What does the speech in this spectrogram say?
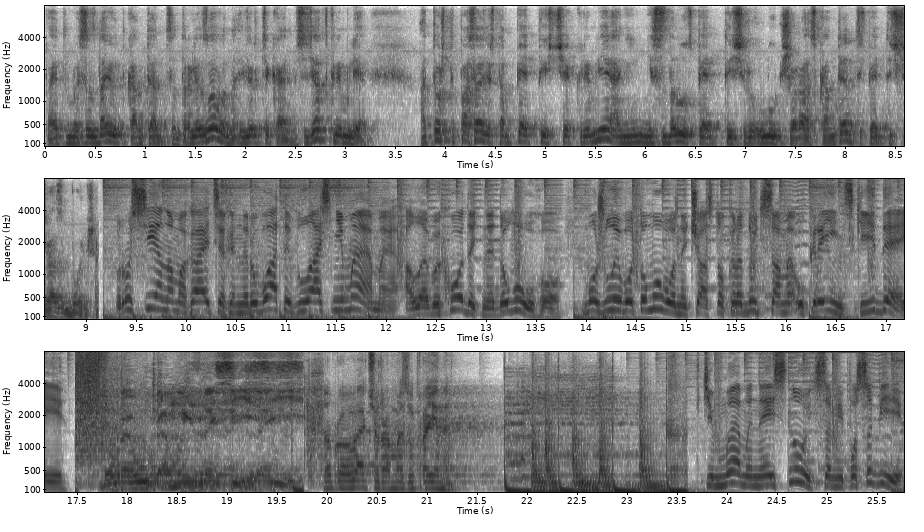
Поэтому и создают контент централизованно и вертикально. Сидят в Кремле. А то, что ты посадишь там 5 тысяч человек в Кремле, они не создадут в 5 тысяч лучше раз контент и в 5 тысяч раз больше. Росія намагається генерувати власні меми, але виходить недолуго. Можливо, тому вони часто крадуть саме українські ідеї. Доброе утро, мы из России. Доброго вечора, ми з України. Втім, меми не існують самі по собі.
